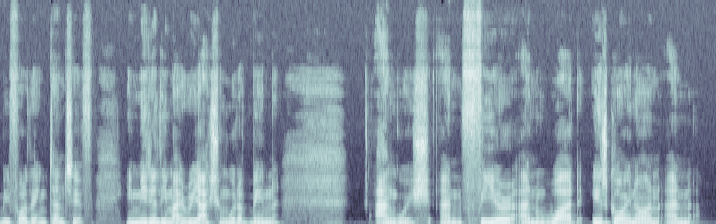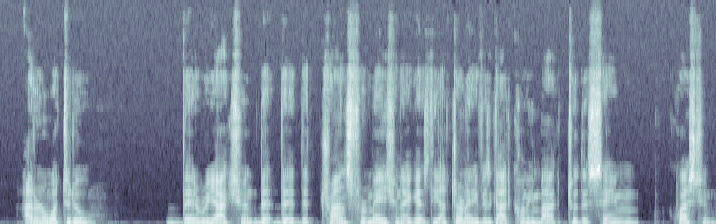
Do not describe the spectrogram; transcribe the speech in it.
before the intensive immediately my reaction would have been anguish and fear and what is going on and i don't know what to do the reaction the, the, the transformation i guess the alternative is god coming back to the same question.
